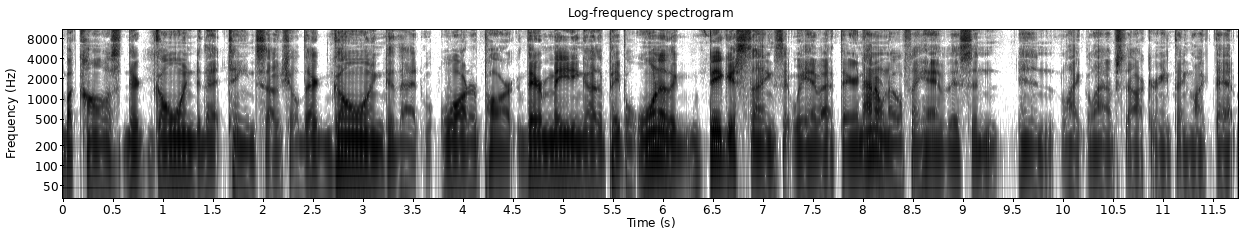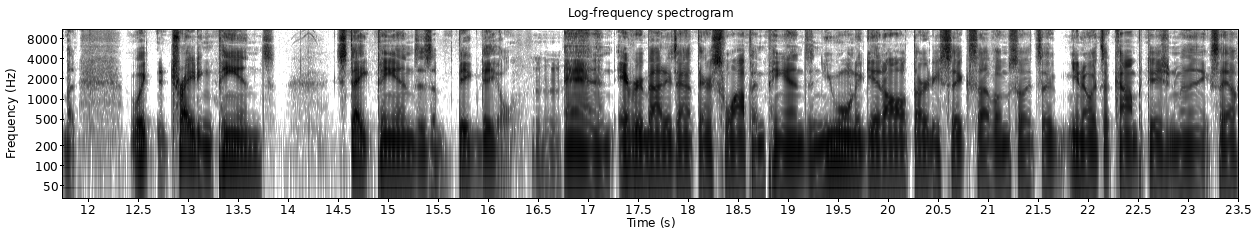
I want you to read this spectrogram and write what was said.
because they're going to that teen social, they're going to that water park, they're meeting other people. One of the biggest things that we have out there, and I don't know if they have this in in like livestock or anything like that, but we trading pins. State pins is a big deal, and everybody's out there swapping pins, and you want to get all thirty six of them. So it's a you know it's a competition within itself.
